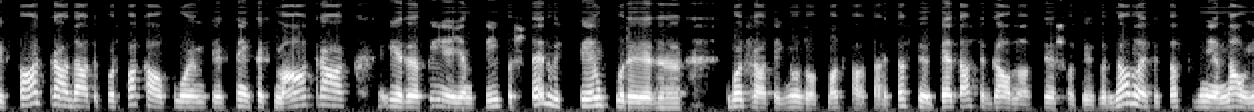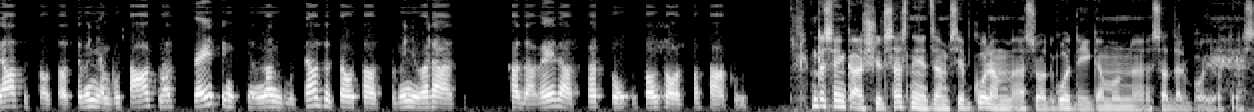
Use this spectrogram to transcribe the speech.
tiks pārstrādāta, kur pakalpojumi tiek sniegti ātrāk, ir pieejams īpašs servis tiem, kur ir uh, godprātīgi nodokļu maksātāji. Tas ir, tie, tas ir galvenās priekšrocības. Bet galvenais ir tas, ka viņiem nav jāsatraucās. Ja viņam būs ārkārtas reitings, viņam būs jāsatraucās, ka viņi varētu kādā veidā skart kontrolas pasākumus. Un tas vienkārši ir sasniedzams jebkuram, esot godīgam un eh, sadarbojoties.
